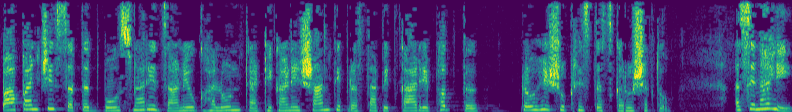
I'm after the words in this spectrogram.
पापांची सतत बोसणारी जाणीव घालून त्या ठिकाणी शांती प्रस्थापित कार्य फक्त प्रभू यशू ख्रिस्तच करू शकतो. असे नाही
